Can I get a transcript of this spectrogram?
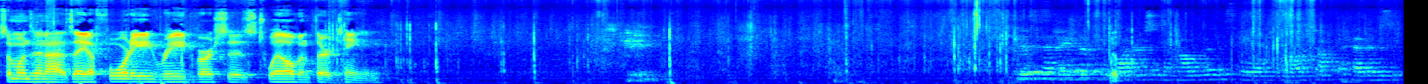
Someone's in Isaiah 40, read verses 12 and 13. The heavens with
